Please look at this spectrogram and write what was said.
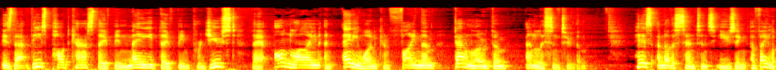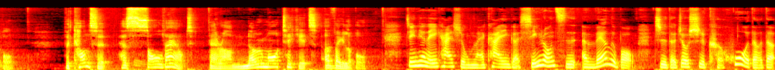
is that these podcasts, they've been made, they've been produced, they're online, and anyone can find them, download them, and listen to them. Here's another sentence using available. The concert has sold out. There are no more tickets available. 今天的一开始，我们来看一个形容词 available，指的就是可获得的、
